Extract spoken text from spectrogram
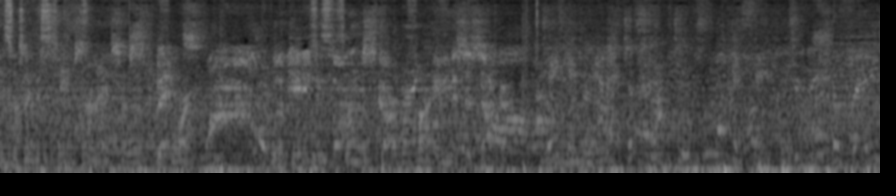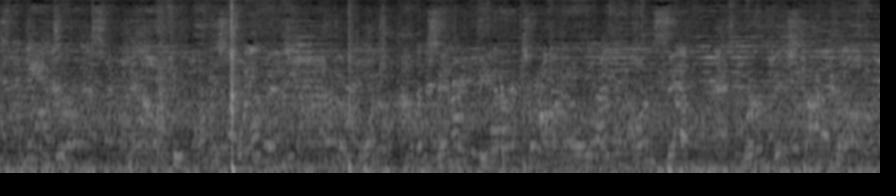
This looks like this is Same from like size. the before. Located in Vaughan, Scarborough, and Mississauga. Take advantage of Scraptooth's mega sale. The Phase Mean Girls. Now to August 25th at the Royal Alexandra Theatre in Toronto. On sale at mirvish.com.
